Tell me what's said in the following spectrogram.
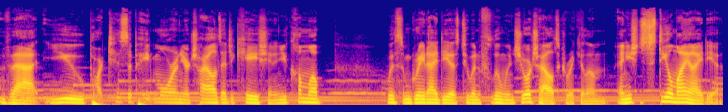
that you participate more in your child's education and you come up with some great ideas to influence your child's curriculum. And you should steal my idea.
